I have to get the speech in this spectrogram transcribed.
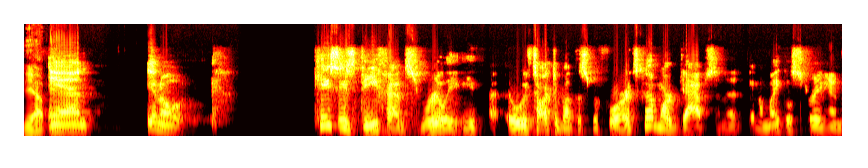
yep, And you know, KC's defense really, we've talked about this before, it's got more gaps in it than a Michael Strahan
